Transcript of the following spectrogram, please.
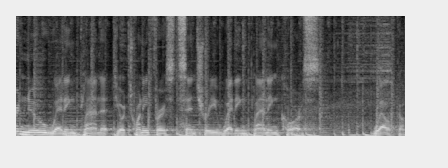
Your New Wedding Planet, your 21st Century Wedding Planning course. Welcome.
